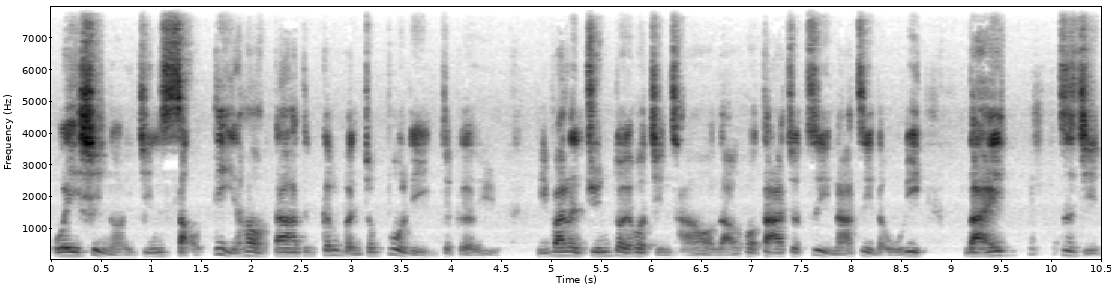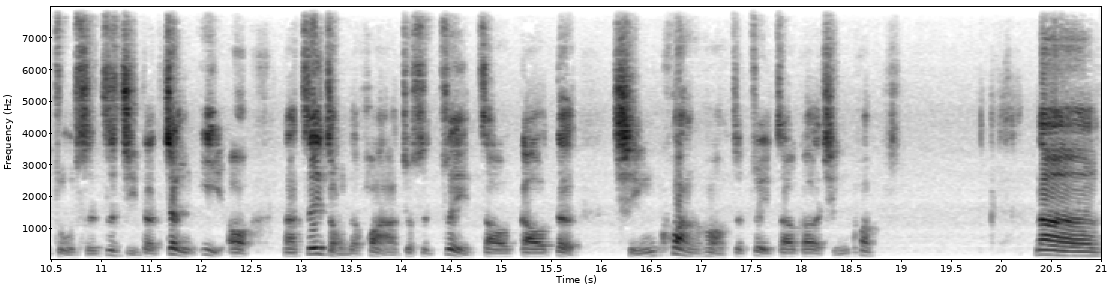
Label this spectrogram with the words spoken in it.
威信哦，已经扫地，哈大家根本就不理这个与黎巴嫩军队或警察哦，然后大家就自己拿自己的武力来自己主持自己的正义哦，那这种的话就是最糟糕的情况哈，这最糟糕的情况，那。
